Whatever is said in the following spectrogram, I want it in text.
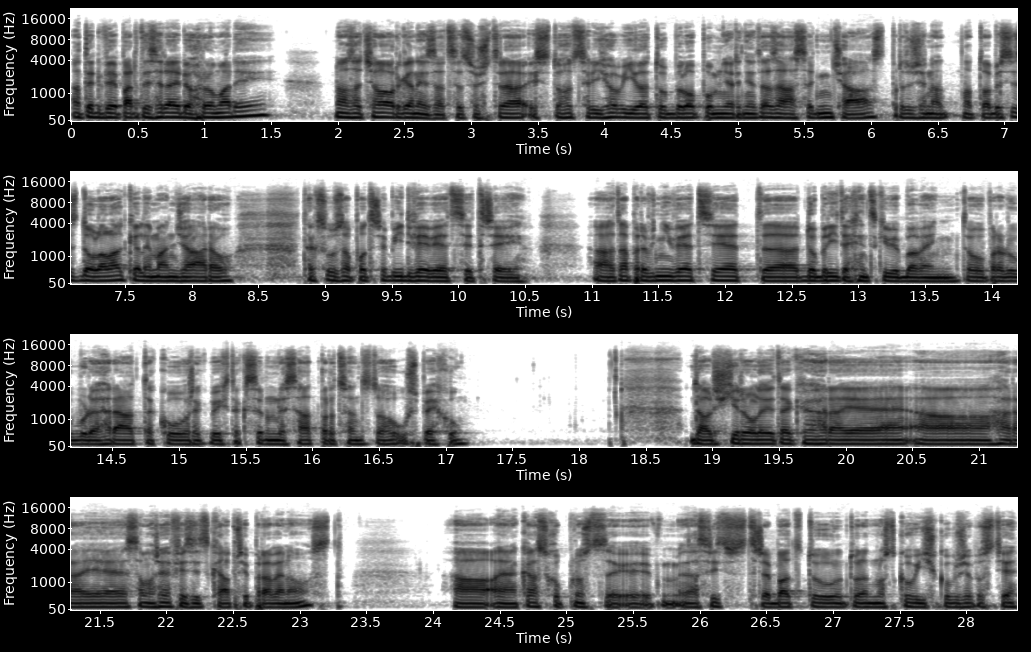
a ty dvě party se dají dohromady, No a začala organizace, což teda i z toho celého výletu bylo poměrně ta zásadní část, protože na, na to, aby si zdolala Kilimanjaro, tak jsou zapotřebí dvě věci, tři. A ta první věc je t, dobrý technický vybavení. To opravdu bude hrát takovou, řekl bych, tak 70% toho úspěchu. Další roli tak hraje, hraje samozřejmě fyzická připravenost a, a nějaká schopnost dá se říct, vstřebat tu, tu nadmořskou výšku, protože prostě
